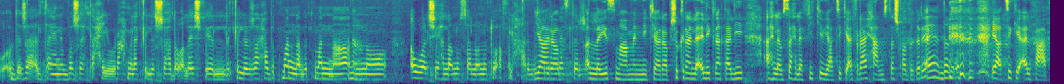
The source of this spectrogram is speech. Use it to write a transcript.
و déjà قلتها يعني بوجه تحية ورحمة لكل الشهداء والله يشفي كل الجرحى. بتمنى بتمنى نعم. إنه أول شيء هلأ نوصل له نتوقف الحرب يا رب. الله يسمع منك يا رب. شكرا لك ناتالي. أهلا وسهلا فيكي ويعطيكي ألف رايحة على المستشفى دغري. إيه دغري. يعطيكي ألف عافية.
